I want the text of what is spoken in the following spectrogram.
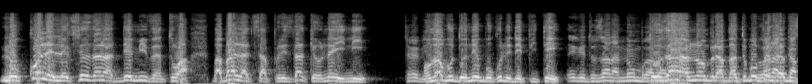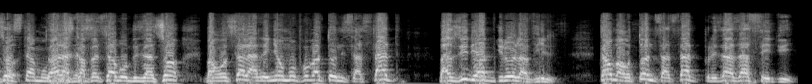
lokola élection eza na 2023 babalakisa président ke on est uni on va vous donner beaucoup de députés. Et que tous en a nombre. toza na nombre ya bato Toza na bopesa biso capacité ya toza na mobilisation. capacité ya mobilisation. Bakosala réunion mo mpo batonisa stade. Bazwi deya bureau la ville. Ntango bakotonisa stade président aza séduit.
